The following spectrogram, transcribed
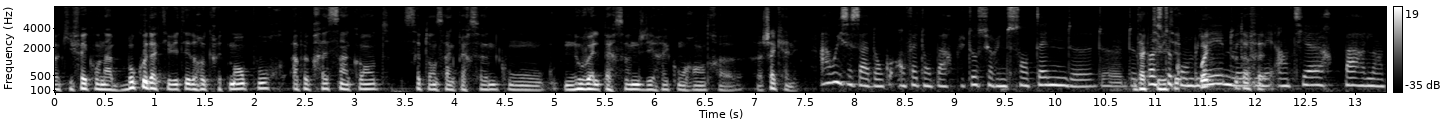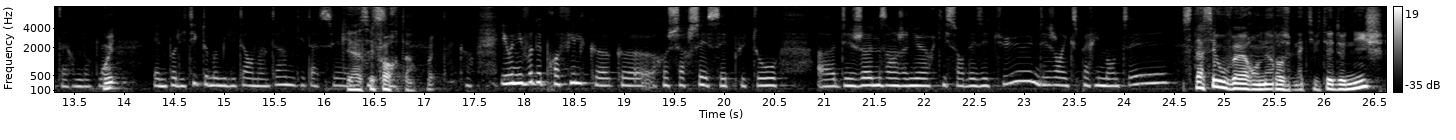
euh, qui fait qu'on a beaucoup d'activités de recrutement pour à peu près 50, 75 personnes, qu'on, nouvelles personnes, je dirais, qu'on rentre euh, chaque année. Ah oui, c'est ça. Donc en fait, on part plutôt sur une centaine de, de- de D'activités. postes comblés, Oui, mais, un tiers par l'interne. Donc là, Oui. il y a une politique de mobilité en interne qui est assez qui est assez forte. hein, oui. D'accord. Et au niveau des profils que, que recherchez, c'est plutôt euh, des jeunes ingénieurs qui sortent des études, des gens expérimentés? C'est assez ouvert, on est dans une activité de niche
